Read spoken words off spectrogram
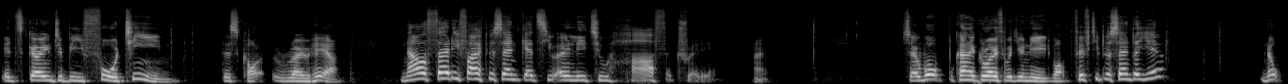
it's going to be 14, this row here. Now 35% gets you only to half a trillion. So what kind of growth would you need? What, 50% a year? Nope.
